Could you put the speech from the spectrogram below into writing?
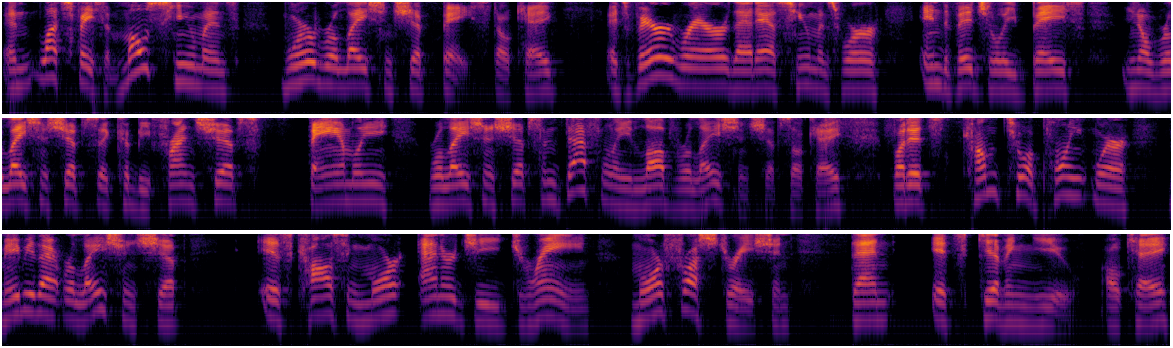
And let's face it, most humans were relationship based, okay? It's very rare that as humans we're individually based, you know, relationships, it could be friendships, family relationships and definitely love relationships, okay? But it's come to a point where maybe that relationship is causing more energy drain, more frustration than it's giving you, okay?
